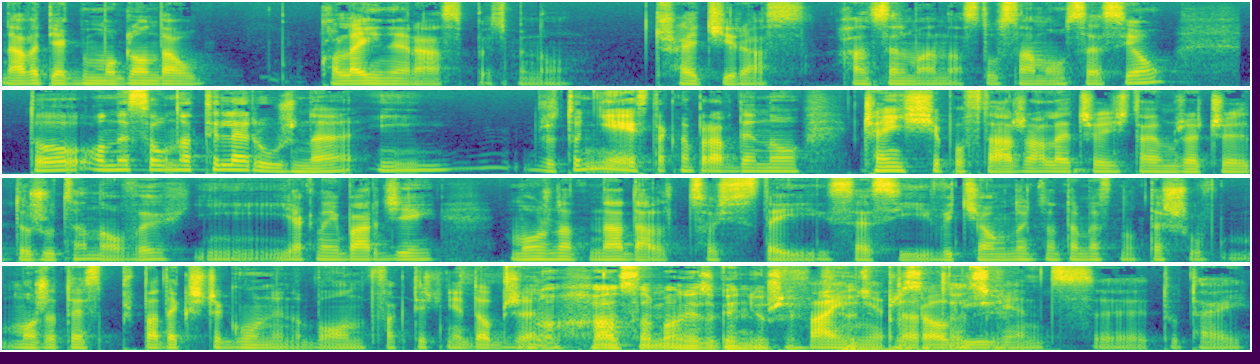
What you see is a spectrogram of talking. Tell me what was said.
nawet jakbym oglądał kolejny raz, powiedzmy, no trzeci raz Hanselmana z tą samą sesją, to one są na tyle różne i że to nie jest tak naprawdę, no, część się powtarza, ale część tam rzeczy dorzuca nowych i jak najbardziej można nadal coś z tej sesji wyciągnąć, natomiast no też może to jest przypadek szczególny, no bo on faktycznie dobrze no, Hanselman jest geniuszem. Fajnie to robi, więc y, tutaj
